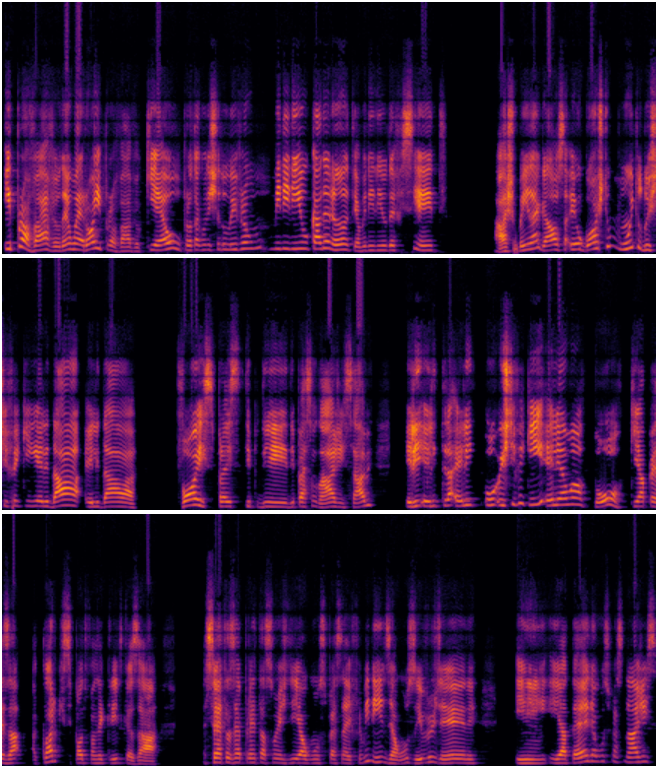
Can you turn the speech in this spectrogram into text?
improvável, né? um herói improvável, que é o protagonista do livro, é um menininho cadeirante, é um menininho deficiente. Acho bem legal. Eu gosto muito do Stephen King, ele dá, ele dá voz para esse tipo de, de personagem, sabe? Ele, ele, ele, o Stephen King, ele é um autor que, apesar. Claro que se pode fazer críticas a certas representações de alguns personagens femininos, em alguns livros dele, e, e até de alguns personagens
